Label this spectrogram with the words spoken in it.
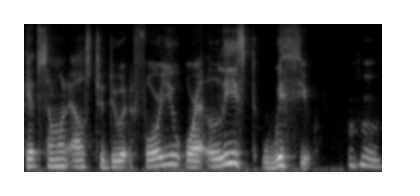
Get someone else to do it for you or at least with you. Mhm.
